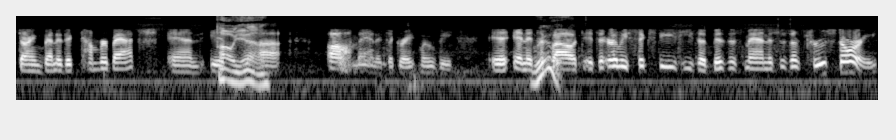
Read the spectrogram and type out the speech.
starring Benedict Cumberbatch, and it's, Oh, yeah. uh, oh man, it's a great movie. It, and it's Really? about it's the early '60s. He's a businessman. This is a true story.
